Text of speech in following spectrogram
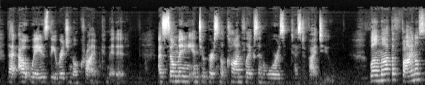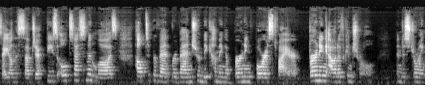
that outweighs the original crime committed as so many interpersonal conflicts and wars testify to. While not the final say on the subject, these Old Testament laws help to prevent revenge from becoming a burning forest fire, burning out of control and destroying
